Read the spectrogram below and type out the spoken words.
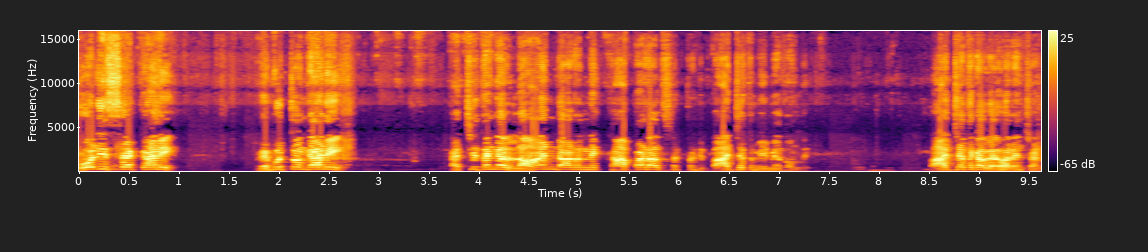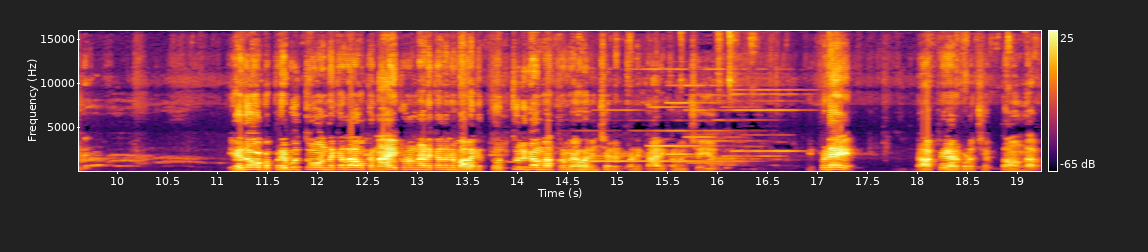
పోలీస్ శాఖ కానీ ప్రభుత్వం కానీ ఖచ్చితంగా లా అండ్ ఆర్డర్ని కాపాడాల్సినటువంటి బాధ్యత మీ మీద ఉంది. బాధ్యతగా వ్యవహరించండి. ఏదో ఒక ప్రభుత్వం ఉంది కదా ఒక నాయకుడు ఉన్నాడు కదా అని వాళ్ళకి తొత్తులుగా మాత్రం వ్యవహరించేటటువంటి కార్యక్రమం చేయొద్దు. ఇప్పుడే డాక్టర్ గారు కూడా చెప్తా ఉన్నారు.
